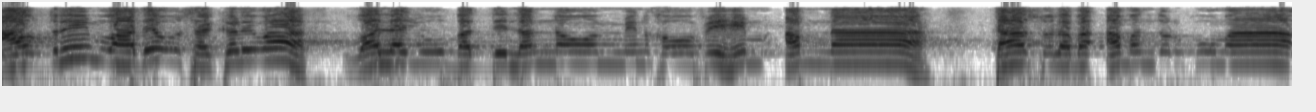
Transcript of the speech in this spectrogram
او دریم وعده اوس کړی وا ولا یبدلنهم من خوفهم امنا تاسو لبا امن در کوما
